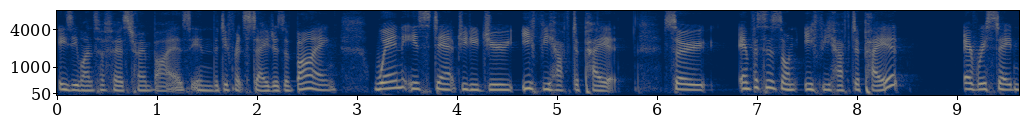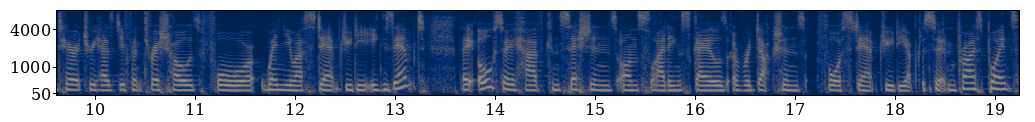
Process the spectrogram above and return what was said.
easy ones for first home buyers in the different stages of buying. When is stamp duty due if you have to pay it? So, emphasis on if you have to pay it Every state and territory has different thresholds for when you are stamp duty exempt. They also have concessions on sliding scales of reductions for stamp duty up to certain price points.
